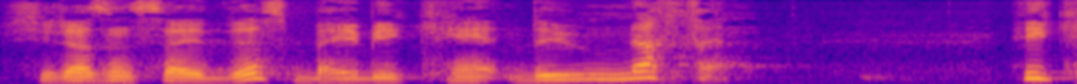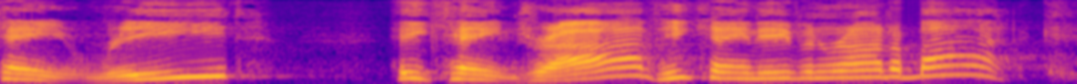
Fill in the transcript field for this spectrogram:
She doesn't say, This baby can't do nothing. He can't read, he can't drive, he can't even ride a bike.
